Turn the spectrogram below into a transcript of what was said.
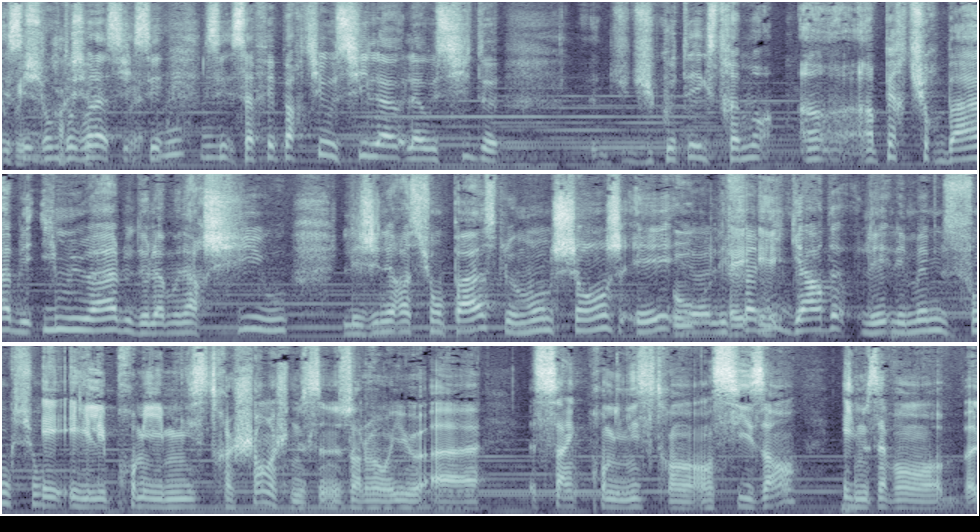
oui. donc, voilà, ça fait partie aussi là, là aussi de, du, côté extrêmement imperturbable et immuable de la monarchie où les générations passent, le monde change et euh, les familles gardent les, mêmes fonctions. Et, les premiers ministres changent. Nous, avons eu euh, cinq premiers ministres en six ans. Et nous, avons, bah,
